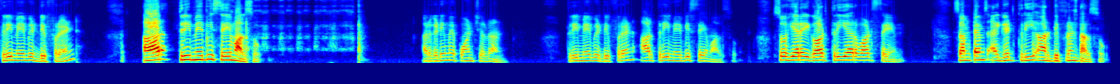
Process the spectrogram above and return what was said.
3 may be different or 3 may be same also. Are you getting my point children? 3 may be different or 3 may be same also. So here I got 3 are what same. Sometimes I get 3 are different also.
